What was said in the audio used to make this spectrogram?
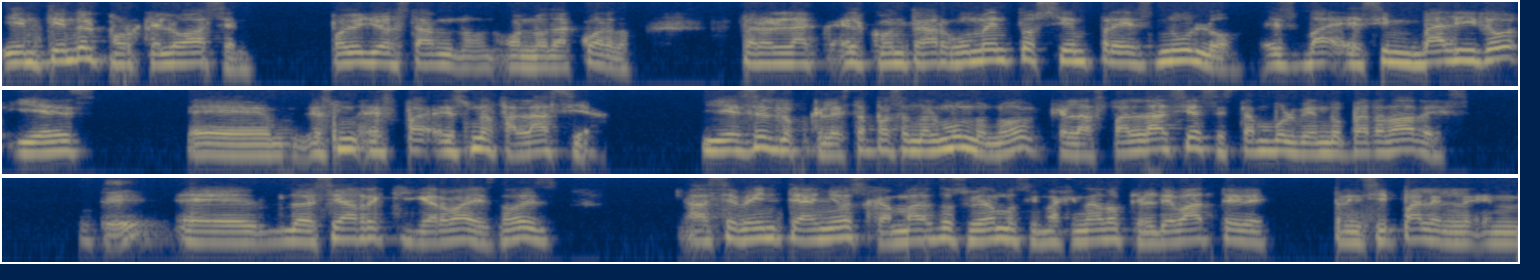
Y entiendo el por qué lo hacen. Puedo yo estar o no de acuerdo. Pero el contraargumento siempre es nulo, es, es inválido y es, eh, es, es, una falacia. Y eso es lo que le está pasando al mundo, ¿no? Que las falacias se están volviendo verdades. Okay. Eh, lo decía Ricky Gervais, ¿no? Es, hace 20 años jamás nos hubiéramos imaginado que el debate principal en,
